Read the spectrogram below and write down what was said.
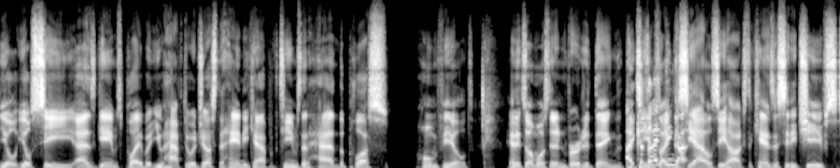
you'll you'll see as games play, but you have to adjust the handicap of teams that had the plus home field, and it's almost an inverted thing. The I- teams like the I- Seattle Seahawks, the Kansas City Chiefs,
